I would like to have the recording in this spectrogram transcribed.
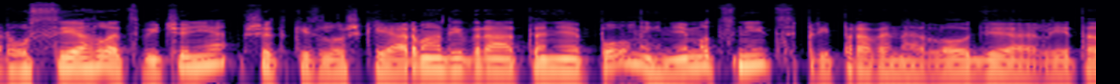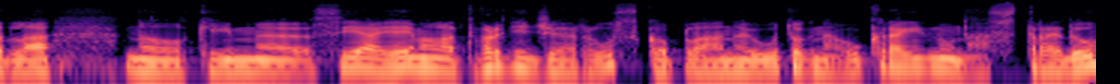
Rozsiahle cvičenia, všetky zložky armády vrátane polných nemocníc, pripravené lode a lietadla, no kým CIA mala tvrdiť, že Rusko plánuje útok na Ukrajinu na stredu,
